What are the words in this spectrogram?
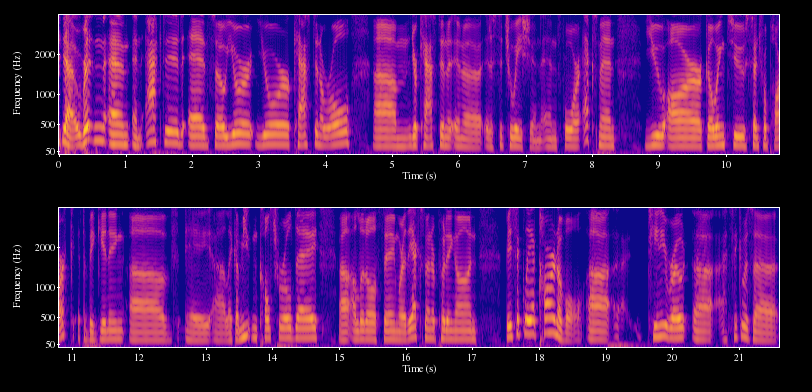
yeah, written and and acted, and so you're you're cast in a role. Um, you're cast in a, in a in a situation, and for X Men. You are going to Central Park at the beginning of a uh, like a mutant cultural day, uh, a little thing where the X Men are putting on basically a carnival. Uh, Tini wrote, uh, I think it was a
